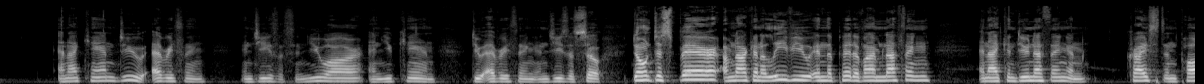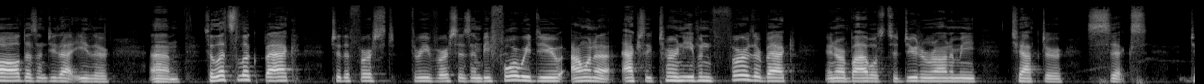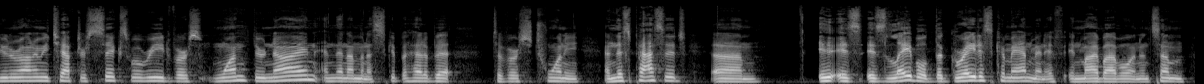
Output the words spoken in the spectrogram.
and I can do everything in Jesus. And you are and you can do everything in Jesus. So don't despair. I'm not going to leave you in the pit of I'm nothing and I can do nothing. And Christ and Paul doesn't do that either. Um, so let's look back to the first three verses. And before we do, I want to actually turn even further back in our Bibles to Deuteronomy chapter 6. Deuteronomy chapter 6, we'll read verse 1 through 9, and then I'm going to skip ahead a bit to verse 20. And this passage um, is, is labeled the greatest commandment if, in my Bible, and in some,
